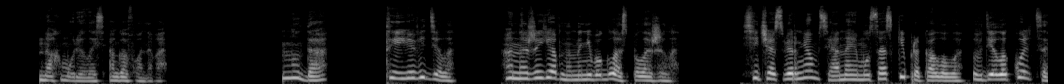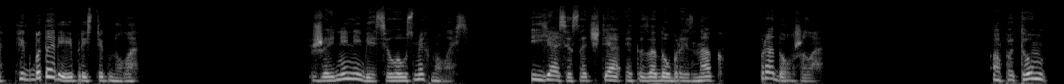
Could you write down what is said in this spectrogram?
— нахмурилась Агафонова. «Ну да. Ты ее видела? Она же явно на него глаз положила. Сейчас вернемся, она ему соски проколола, вдела кольца и к батарее пристегнула». Женя невесело усмехнулась. И Яся, сочтя это за добрый знак, продолжила. А потом,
